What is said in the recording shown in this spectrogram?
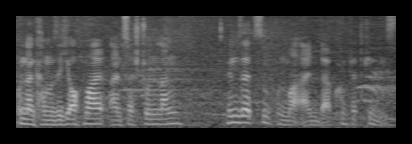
Und dann kann man sich auch mal ein, zwei Stunden lang hinsetzen und mal einen Berg komplett genießen.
